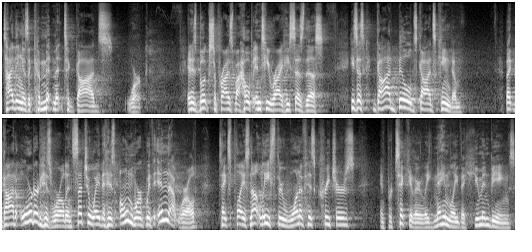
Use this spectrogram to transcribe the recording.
tithing is a commitment to God's work. In his book, Surprised by Hope, N.T. Wright, he says this He says, God builds God's kingdom, but God ordered his world in such a way that his own work within that world takes place not least through one of his creatures, and particularly, namely, the human beings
